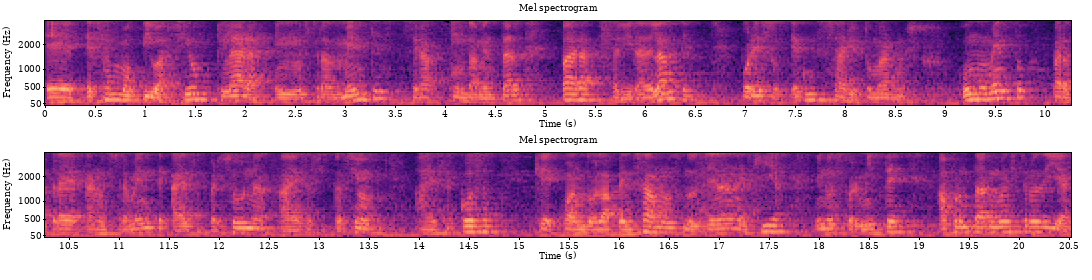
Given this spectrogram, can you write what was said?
eh, esa motivación clara en nuestras mentes será fundamental para salir adelante. Por eso es necesario tomarnos un momento para traer a nuestra mente a esa persona, a esa situación, a esa cosa que cuando la pensamos nos llena de energía y nos permite afrontar nuestro día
